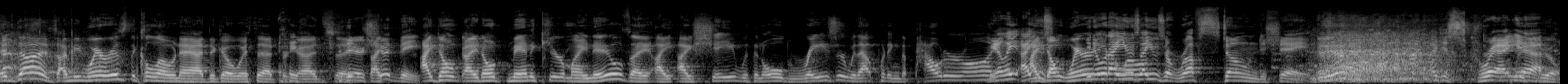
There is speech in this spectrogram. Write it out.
It does. I mean, where is the cologne ad to go with that? For God's sake, There should be. I don't. I don't manicure my nails. I, I, I shave with an old razor without putting the powder on. Really? I, use, don't wear. It. You know what I use? I use a rough stone to shave. Yeah. I just scratch. Yeah. feel?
